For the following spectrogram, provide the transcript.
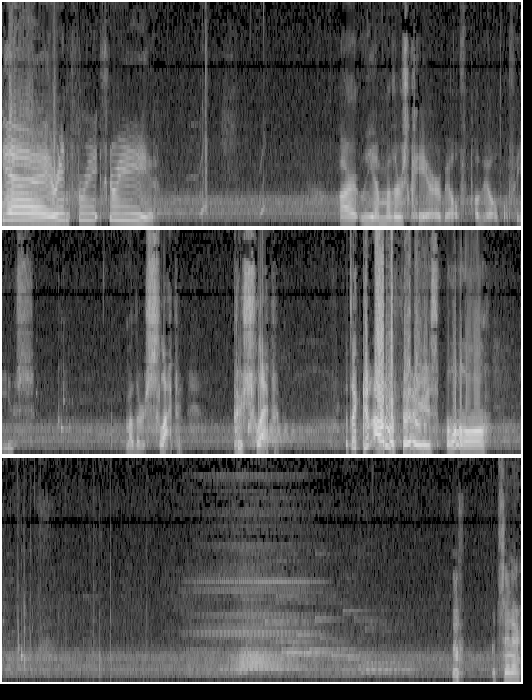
Yay! Rank three. three. Alright, we have Mother's Care avail available for use. Mother's Slap. Push slap. It's like, get out of my face! Oh. In there?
